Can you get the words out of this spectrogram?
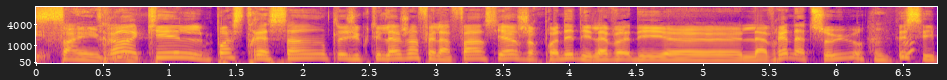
Simple. Tranquille, pas stressantes. Là, J'ai écouté L'agent fait la farce. Hier, je reprenais des, lava- des euh, La vraie nature. Tu sais,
